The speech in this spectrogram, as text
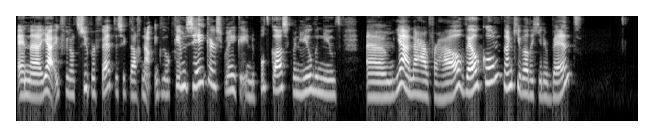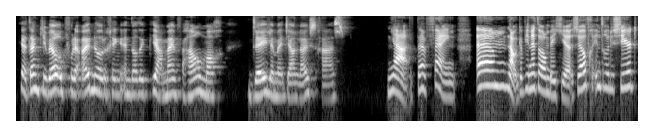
En uh, ja, ik vind dat super vet. Dus ik dacht, nou, ik wil Kim zeker spreken in de podcast. Ik ben heel benieuwd um, ja, naar haar verhaal. Welkom, dankjewel dat je er bent. Ja, dankjewel ook voor de uitnodiging en dat ik ja, mijn verhaal mag delen met jouw luisteraars. Ja, dat fijn. Um, nou, ik heb je net al een beetje zelf geïntroduceerd,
